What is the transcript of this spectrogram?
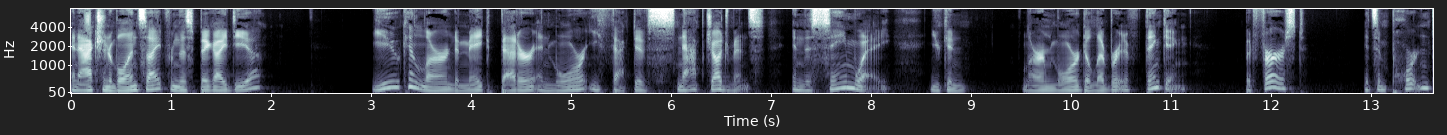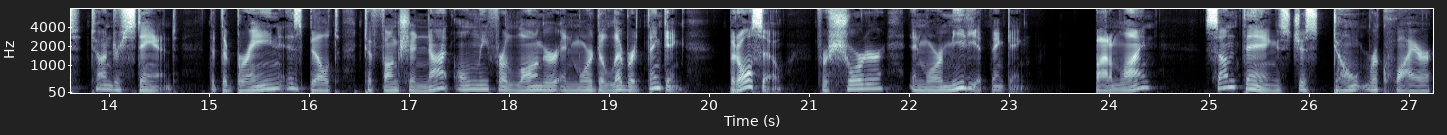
An actionable insight from this big idea? You can learn to make better and more effective snap judgments in the same way you can learn more deliberative thinking. But first, it's important to understand that the brain is built to function not only for longer and more deliberate thinking, but also for shorter and more immediate thinking. Bottom line, some things just don't require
